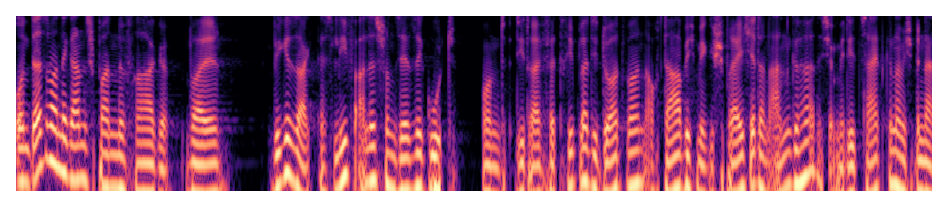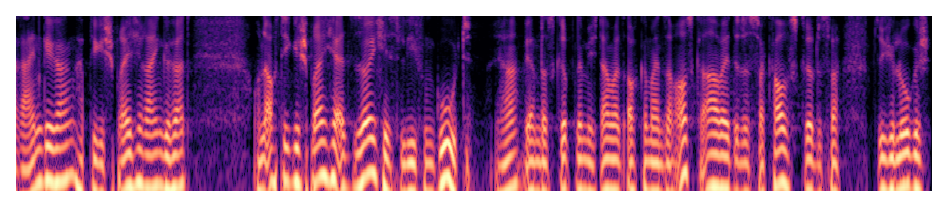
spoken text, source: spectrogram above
Und das war eine ganz spannende Frage, weil, wie gesagt, es lief alles schon sehr, sehr gut. Und die drei Vertriebler, die dort waren, auch da habe ich mir Gespräche dann angehört. Ich habe mir die Zeit genommen, ich bin da reingegangen, habe die Gespräche reingehört. Und auch die Gespräche als solches liefen gut. Ja, wir haben das Skript nämlich damals auch gemeinsam ausgearbeitet, das Verkaufsskript, das war psychologisch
